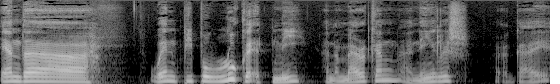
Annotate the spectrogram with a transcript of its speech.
and uh, when people look at me an american an english guy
